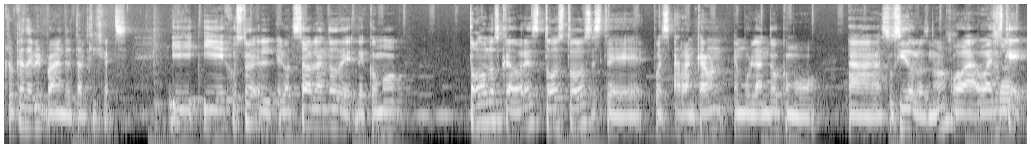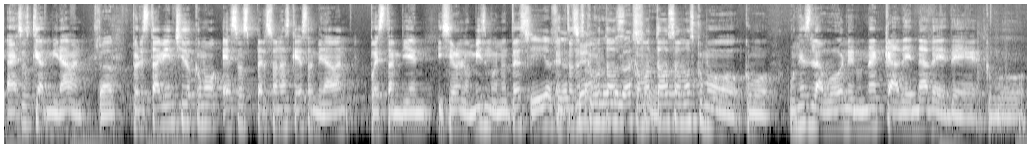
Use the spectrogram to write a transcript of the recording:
creo que a David Bryan de Talking Heads. Y, y justo el, el vato estaba hablando de, de cómo todos los creadores, todos, todos, este, pues arrancaron emulando como a sus ídolos, ¿no? O a, o a esos, Claro. que, a esos que admiraban. Claro. Pero está bien chido como esas personas que ellos admiraban, pues también hicieron lo mismo, ¿no? Entonces, Sí, al final entonces como, todos, como todos somos como, como un eslabón en una cadena de, de, como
